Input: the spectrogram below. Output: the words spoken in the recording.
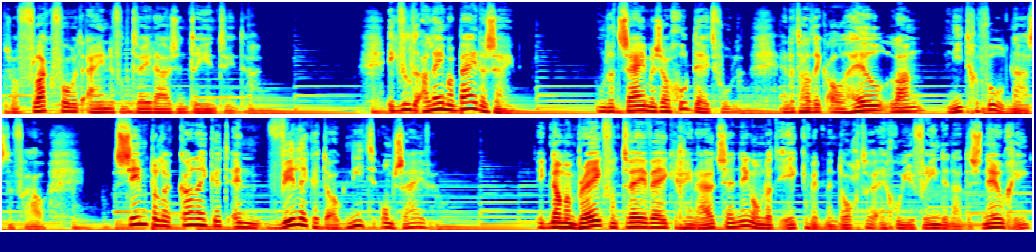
Zo vlak voor het einde van 2023. Ik wilde alleen maar bij haar zijn. Omdat zij me zo goed deed voelen. En dat had ik al heel lang niet gevoeld naast een vrouw. Simpeler kan ik het en wil ik het ook niet omschrijven. Ik nam een break van twee weken geen uitzending, omdat ik met mijn dochter en goede vrienden naar de sneeuw ging.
